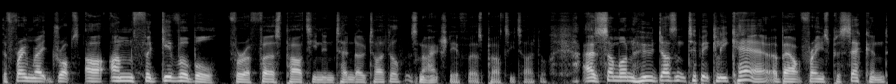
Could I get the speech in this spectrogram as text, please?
the frame rate drops are unforgivable for a first party Nintendo title. It's not actually a first party title. As someone who doesn't typically care about frames per second,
